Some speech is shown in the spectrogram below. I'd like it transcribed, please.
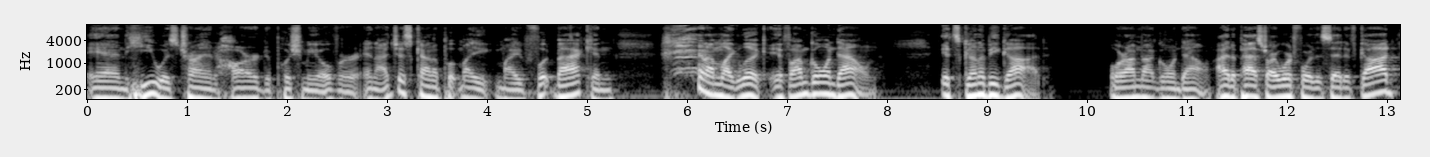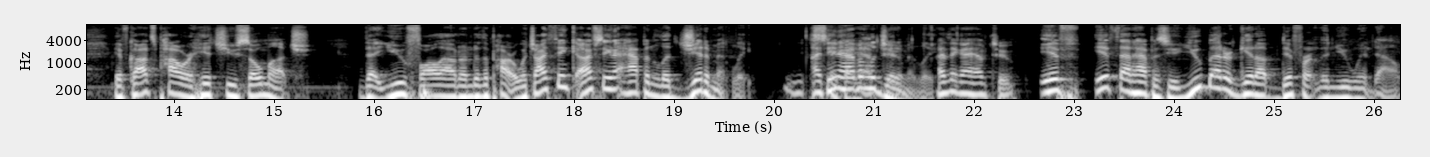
and he was trying hard to push me over, and I just kind of put my my foot back, and and I'm like, look, if I'm going down, it's gonna be God. Or I'm not going down. I had a pastor I worked for that said, if God, if God's power hits you so much that you fall out under the power, which I think I've seen it happen legitimately. I've seen it happen have too. legitimately I think I have to. If if that happens to you, you better get up different than you went down.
